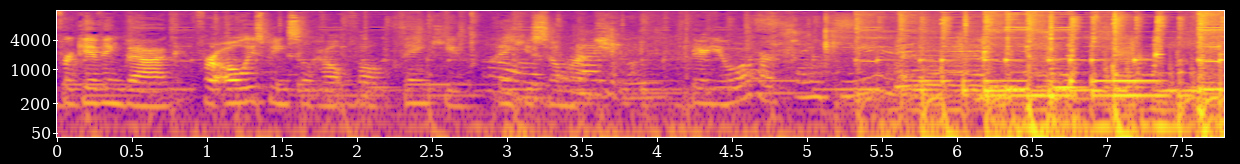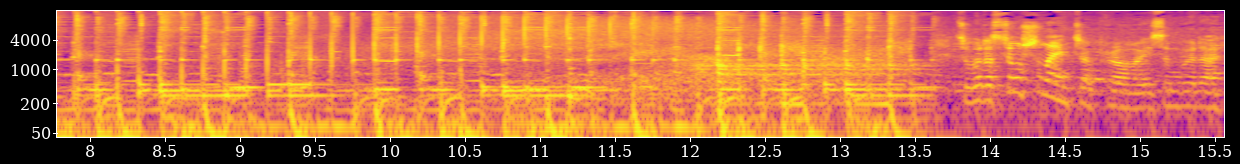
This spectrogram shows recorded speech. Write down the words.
for giving back, for always being so helpful. Thank you. Thank you so much. There you are. Thank you. So we're a social enterprise and we're a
